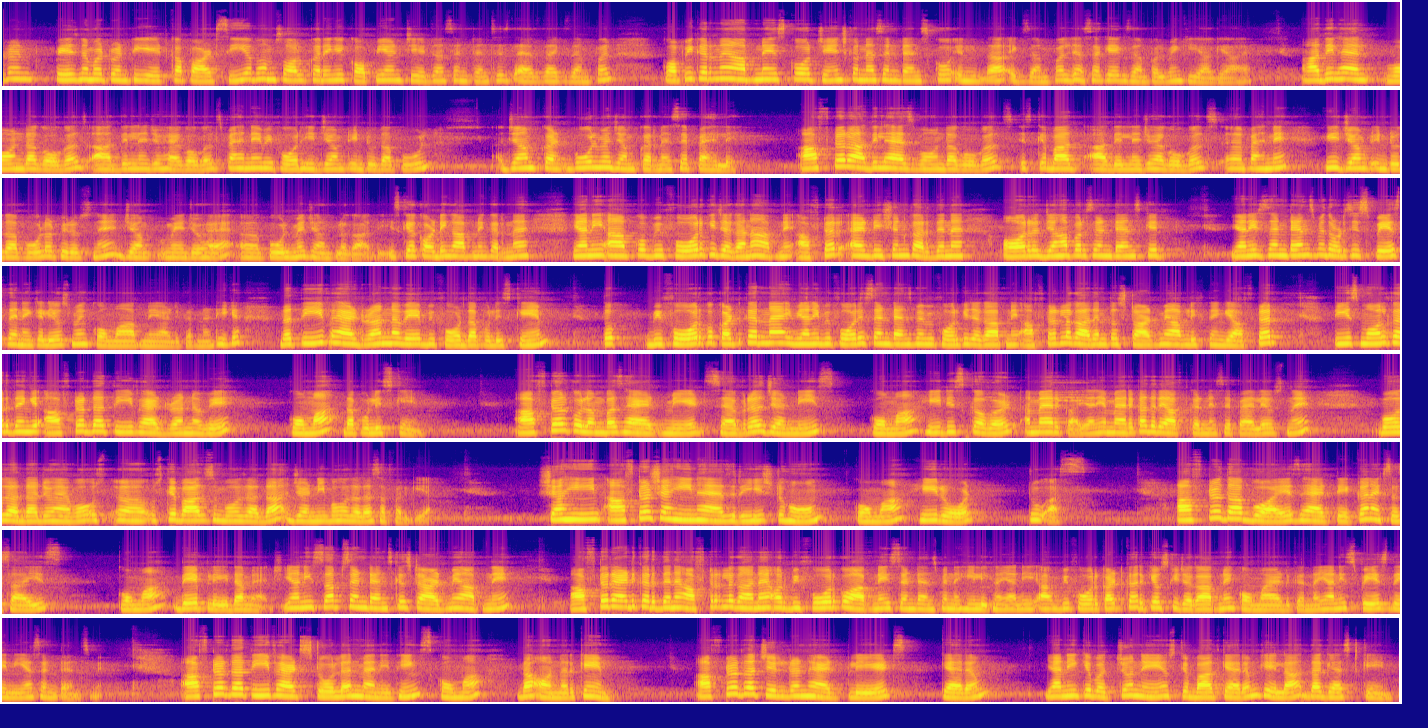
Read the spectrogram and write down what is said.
Student page number twenty eight का part C अब हम सॉल्व करेंगे copy and change the sentences as the example copy करना है आपने इसको और चेंज करना है सेंटेंस को इन द एग्जांपल जैसा कि एग्जांपल में किया गया है. आदिल है वॉन द गॉगल्स आदिल ने जो है गॉगल्स पहने before he jump into the pool jump कर पूल में जंप करने से पहले. After Adil has worn the goggles इसके बाद आदिल ने जो है गोगल्स पहने. He jump into the pool और फिर उसने जंप में जो है पूल में जंप लगा दी। इसके अकॉर्डिंग आपने करना है। यानी आपको बिफोर की जगह ना आपने आफ्टर एडिशन कर देना है और जहाँ पर सेंटेंस के, यानी सेंटेंस में थोड़ी सी स्पेस देने के लिए उसमें कोमा आपने ऐड करना है, ठीक है? The thief had run away before the police came तो बिफोर को कट करना है, यानी बिफोर इस सेंटेंस में बिफोर की जगह आपने आफ्टर लगा देना तो स्टार्ट में आप लिख देंगे आफ्टर टी स्मॉल कर देंगे after the thief had run away comma the police came after Columbus had made several journeys comma he discovered America यानी अमेरिका दरियाफ्त करने से पहले उसने बहुत ज़्यादा जो है वो उस आ, उसके बाद उसने बहुत ज़्यादा जर्नी बहुत ज़्यादा सफ़र किया। Shaheen after Shaheen has reached home comma he rode to us after the boys had taken exercise comma they played a match यानी सब सेंटेंस के स्टार्ट में आपने आफ्टर ऐड कर देना है आफ्टर लगाना है और बिफोर को आपने इस सेंटेंस में नहीं लिखना यानी आप बिफोर कट करके उसकी जगह आपने कोमा ऐड करना है। यानी स्पेस देनी है सेंटेंस में। After the thief had stolen many things comma the owner came after the children had played carrom यानी कि बच्चों ने उसके बाद कैरम खेला द गेस्ट केम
